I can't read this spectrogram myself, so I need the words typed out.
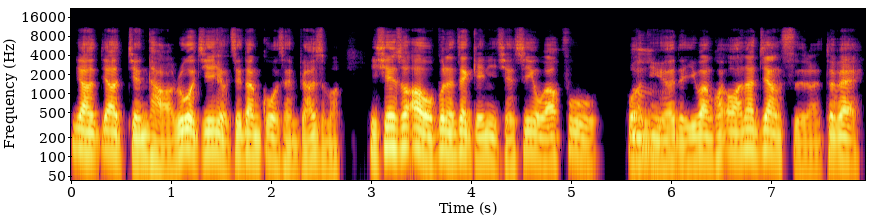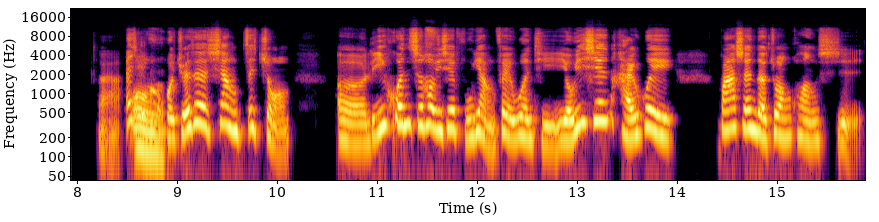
要要要检讨，如果今天有这段过程，表示什么？你先生说哦，我不能再给你钱，是因为我要付我女嗯儿的一万块，哇，那这样死了，对不对？对啊，而且哦我觉得像这种呃离婚之后一些抚养费问题，有一些还会发生的状况是，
